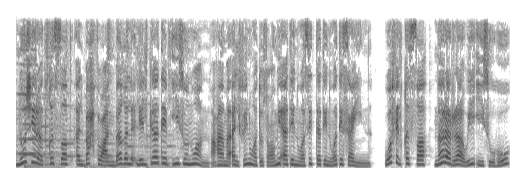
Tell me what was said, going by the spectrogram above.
نشرت قصة البحث عن بغل للكاتب إيسون وون عام 1996 وفي القصة نرى الراوي إيسوهو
